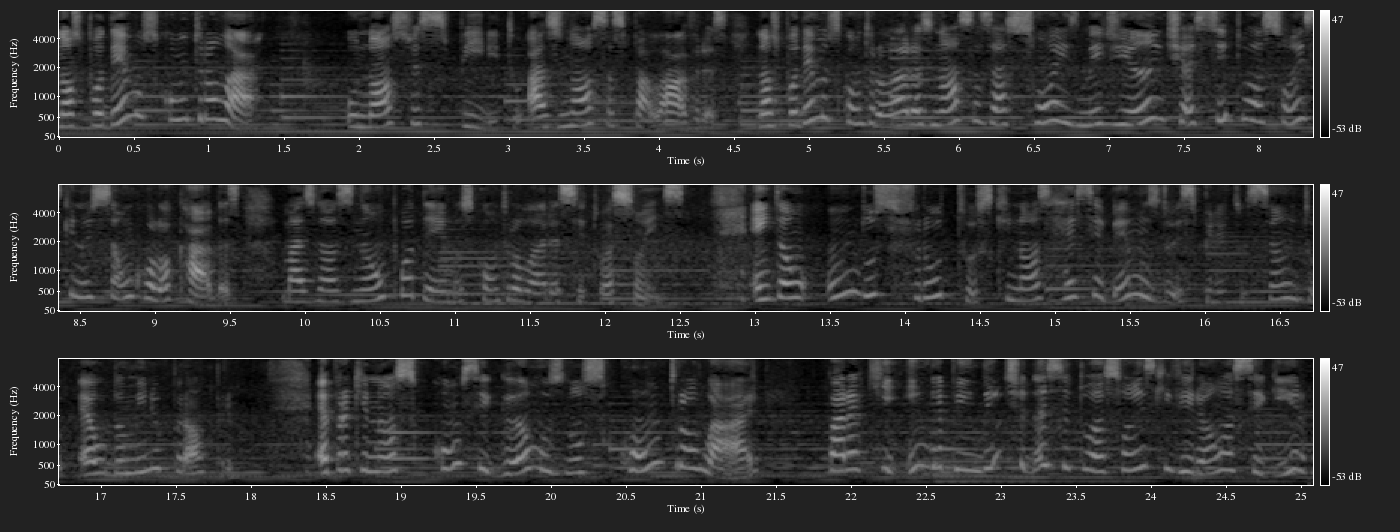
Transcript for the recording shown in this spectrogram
Nós podemos controlar o nosso espírito, as nossas palavras. Nós podemos controlar as nossas ações mediante as situações que nos são colocadas, mas nós não podemos controlar as situações. Então, um dos frutos que nós recebemos do Espírito Santo é o domínio próprio. É para que nós consigamos nos controlar para que, independente das situações que virão a seguir,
